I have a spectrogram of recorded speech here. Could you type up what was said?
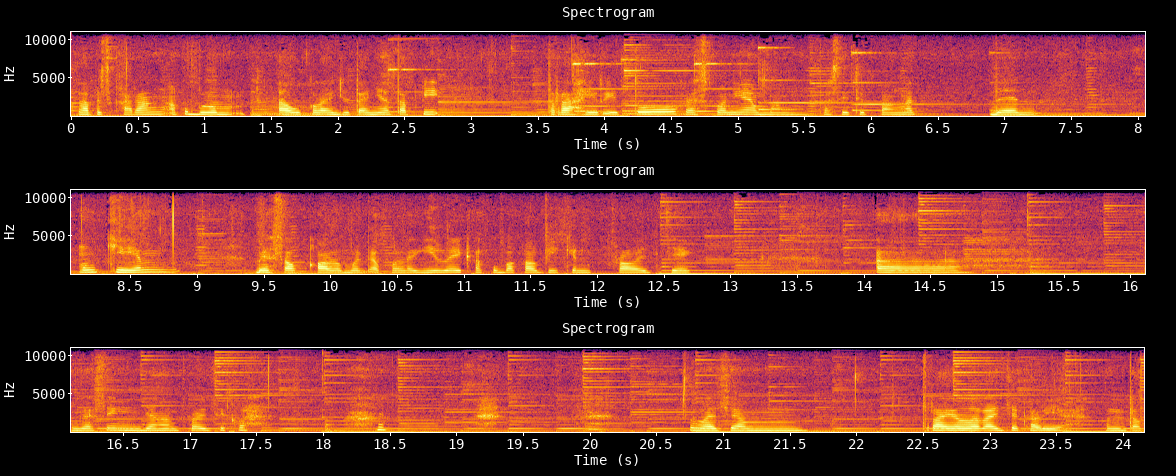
sampai sekarang aku belum tahu kelanjutannya tapi terakhir itu responnya emang positif banget. Dan mungkin besok kalau mood aku lagi baik aku bakal bikin project uh, enggak sih jangan project lah. Semacam trailer aja kali ya untuk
